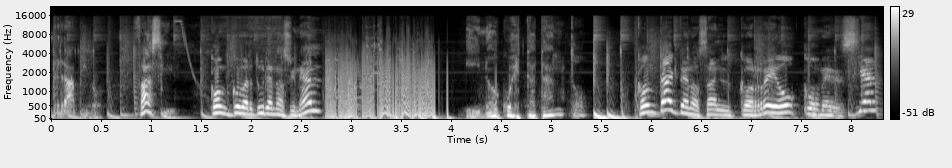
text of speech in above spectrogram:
rápido, fácil, con cobertura nacional y no cuesta tanto. Contáctanos al correo comercial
